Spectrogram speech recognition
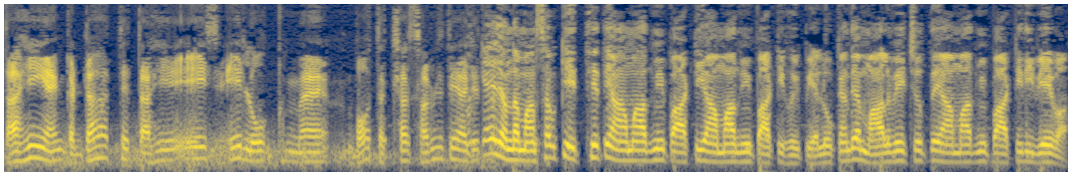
ਤਾਂ ਹੀ ਹੈ ਗੱਡਾ ਤੇ ਤਾਂ ਹੀ ਇਹ ਇਹ ਲੋਕ ਮੈਂ ਬਹੁਤ ਅੱਛਾ ਸਮਝਦੇ ਆ ਪਰ ਜੇ ਕਿਹਾ ਜਾਂਦਾ ਮਾਨ ਸਾਹਿਬ ਕਿ ਇੱਥੇ ਤੇ ਆਮ ਆਦਮੀ ਪਾਰਟੀ ਆਮ ਆਦਮੀ ਪਾਰਟੀ ਹੋਈ ਪਈ ਹੈ। ਲੋਕਾਂ ਦੇ ਮਾਲਵੇ ਚ ਤੇ ਆਮ ਆਦਮੀ ਪਾਰਟੀ ਦੀ ਵੇਵ ਆ।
